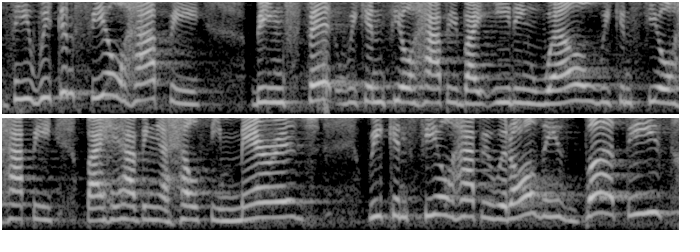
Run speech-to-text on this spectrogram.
See, we can feel happy being fit, we can feel happy by eating well, we can feel happy by having a healthy marriage. We can feel happy with all these, but these,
